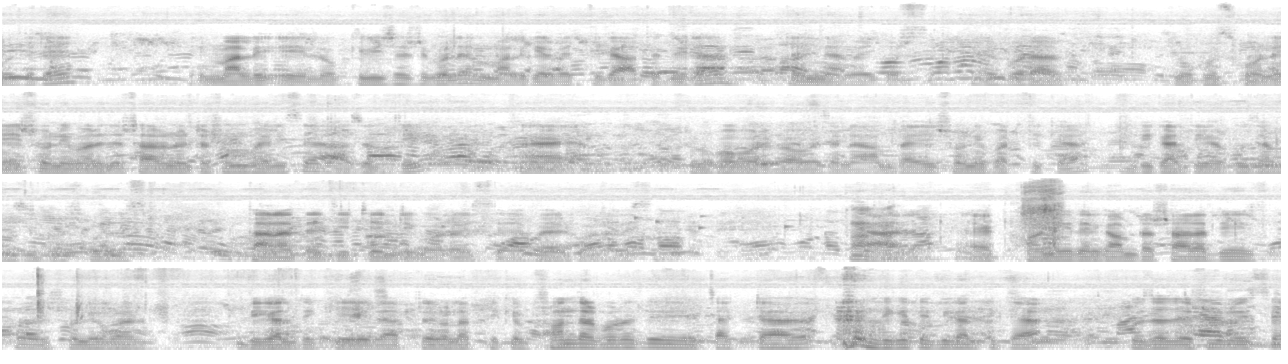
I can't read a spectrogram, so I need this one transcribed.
বলতে মালিক, এই লক্ষ্মী বিশ্বাসী বলে মালিকের বাড়ি থেকে হাতে দুইটা টান্না বাই করছে এরপর আর মুখোশ ফোনে এই শনিবার যে সাড়ে নয়টার সময় হয়েছে আজ অব্দি কোনো খবর পাওয়া গেছে না। আমরা এই শনিবার থেকে বিকাল থেকে শুরু হয়েছে থানাতে জি টেন্ডিং করা হয়েছে, বের করা হয়েছে। আর এখন এদের কামটা সারাদিন শনিবার বিকাল থেকে, রাত্রেবেলা থেকে, সন্ধ্যার পরে যে চারটা দিকে বিকাল থেকে পূজা যে শুরু হয়েছে,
